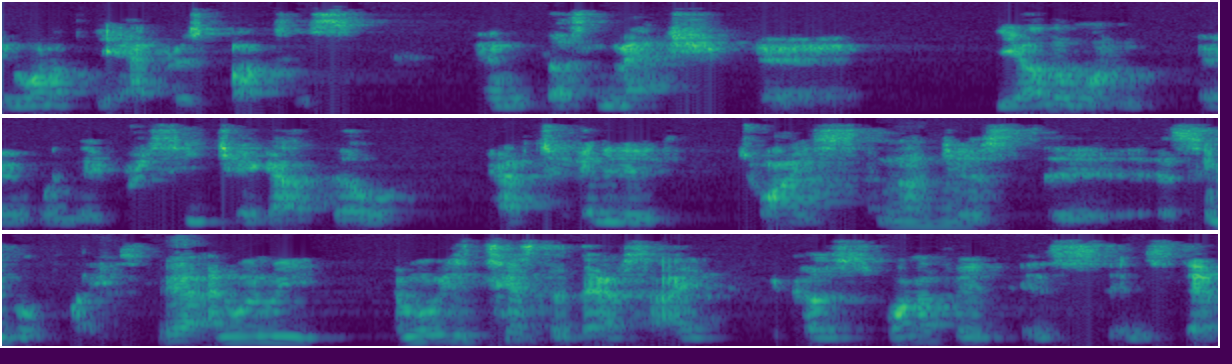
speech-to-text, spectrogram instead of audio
in one of the address boxes and it doesn't match uh, the other one uh, when they proceed checkout, they'll have to edit it twice and not Mhm. just uh, a single place. Yeah. And when we and when we tested their site, because one of it is in step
